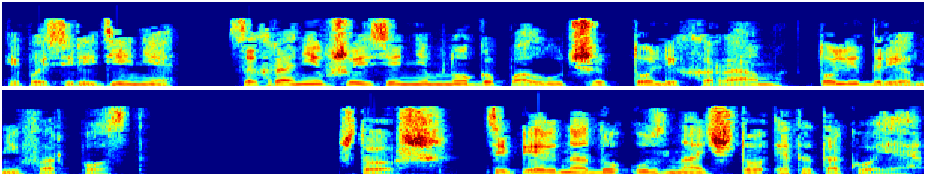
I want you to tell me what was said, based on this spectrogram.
и посередине сохранившийся немного получше то ли храм, то ли древний форпост. Что ж, теперь надо узнать, что это такое.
